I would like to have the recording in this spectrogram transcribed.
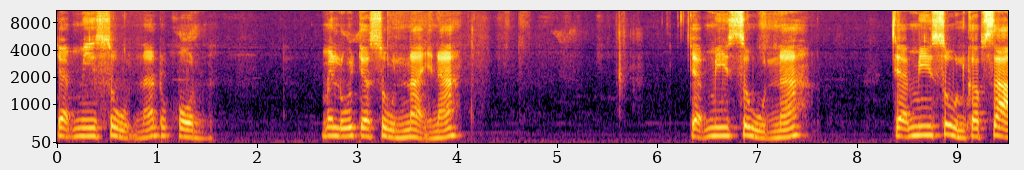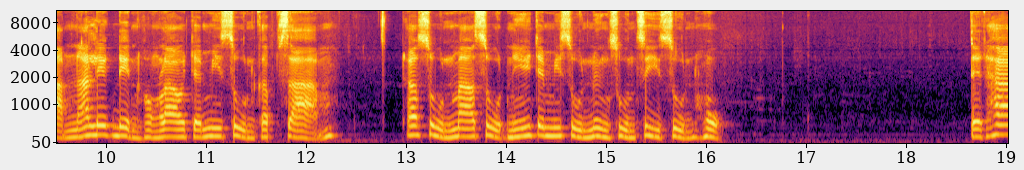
จะมีศูนย์นะทุกคน ไม่รู้จะศูนย์ไหนนะ จะมีศูนย์นะ จะมีศูนย์กับสามนะ เลขเด่นของเราจะมีศูนย์กับสามถ้าศูนย์มาสูตรนี้จะมีศูนย์หนึ่งศูนย์สี่ศูนย์หกแต่ถ้า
